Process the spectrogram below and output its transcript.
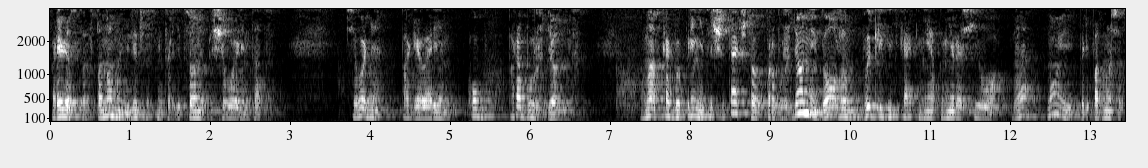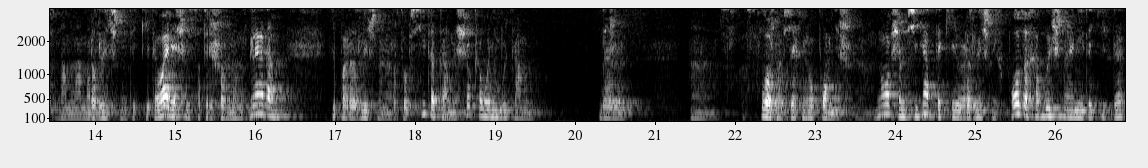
Приветствую автономы и лица с нетрадиционной пищевой ориентацией. Сегодня поговорим об пробужденных. У нас как бы принято считать, что пробужденный должен выглядеть как не от мира сего. Да? Ну и преподносятся нам, нам различные такие товарищи с отрешенным взглядом, типа различные Артур Сита, там еще кого-нибудь там, даже э, сложно всех не упомнишь. Ну, в общем, сидят такие в различных позах, обычно они таких, да,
